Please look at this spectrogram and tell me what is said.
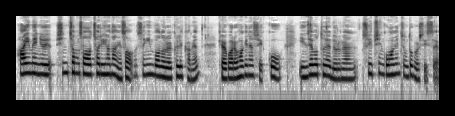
하위 메뉴 신청서 처리 현황에서 승인 번호를 클릭하면 결과를 확인할 수 있고 인쇄 버튼을 누르면 수입 신고 확인증도 볼 수 있어요.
